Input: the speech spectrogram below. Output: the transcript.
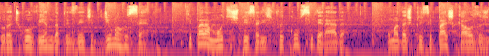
durante o governo da presidente Dilma Rousseff, que para muitos especialistas foi considerada uma das principais causas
